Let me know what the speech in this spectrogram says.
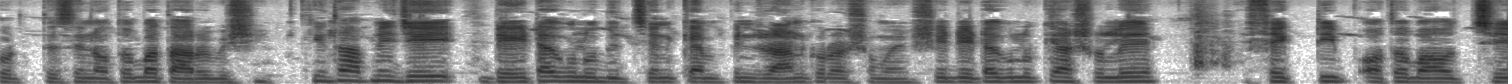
করতেছেন, অথবা তারও বেশি। কিন্তু আপনি যে ডেটাগুলো দিচ্ছেন ক্যাম্পেইন রান করার সময়, সেই ডেটাগুলো কি আসলে এফেক্টিভ অথবা হচ্ছে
